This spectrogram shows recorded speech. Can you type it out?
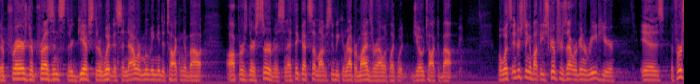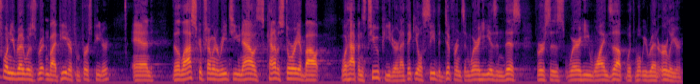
their prayers, their presence, their gifts, their witness. And now we're moving into talking about offers their service. And I think that's something obviously we can wrap our minds around with, like what Joe talked about. But what's interesting about these scriptures that we're going to read here is the first one you read was written by Peter from 1 Peter. And the last scripture I'm going to read to you now is kind of a story about what happens to Peter. And I think you'll see the difference in where he is in this versus where he winds up with what we read earlier.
